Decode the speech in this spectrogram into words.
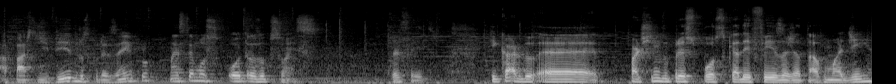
a parte de vidros, por exemplo, mas temos outras opções. Perfeito. Ricardo, é, partindo do pressuposto que a defesa já está arrumadinha,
